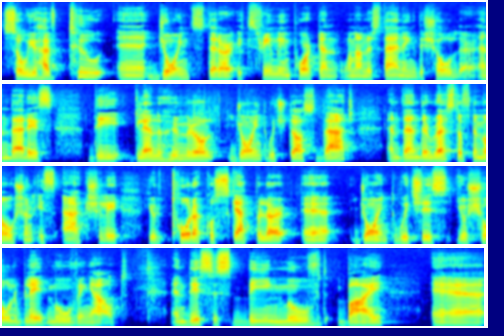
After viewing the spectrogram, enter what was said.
So you have two uh, joints that are extremely important when understanding the shoulder and that is the glenohumeral joint which does that and then the rest of the motion is actually your thoracoscapular uh, joint, which is your shoulder blade moving out. And this is being moved by uh,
